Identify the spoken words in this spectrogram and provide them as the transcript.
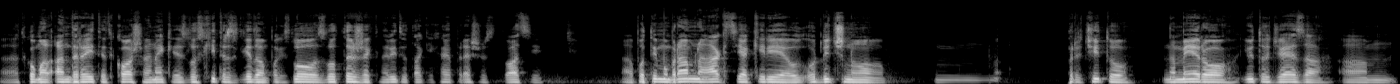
Uh, tako malo underrated koša, nekaj je zelo hiter zgled, ampak zelo, zelo težek narediti v takih high pressure situaciji. Uh, potem obrambna akcija, kjer je odlično mm, prečital namero Utah Jazza, um,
